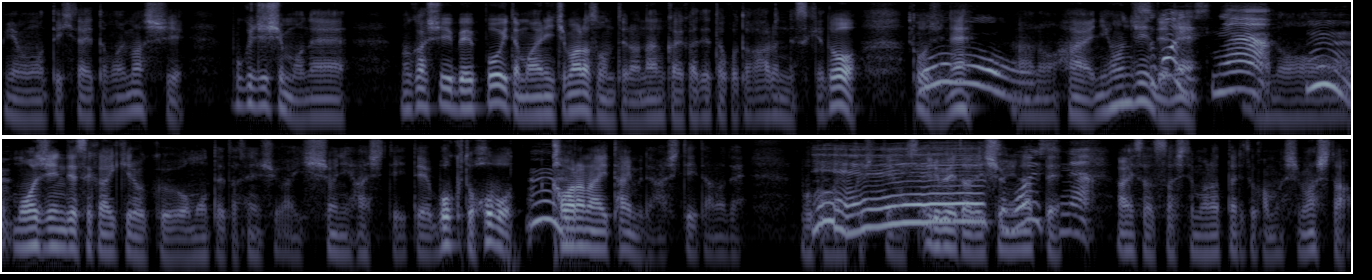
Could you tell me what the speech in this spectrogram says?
見守っていきたいと思いますし僕自身もね昔別府大分毎日マラソンっていうのは何回か出たことがあるんですけど当時ねあの、はい、日本人すでね。あの、うん。盲人で世界記録を持ってた選手が一緒に走っていて僕とほぼうん変わらないタイムで走っていたので、僕はよく知っています、へーエレベーターで一緒になって挨拶させてもらったりとかもしました。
